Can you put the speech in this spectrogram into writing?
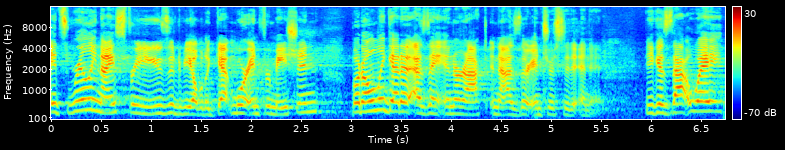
It's really nice for your user to be able to get more information, but only get it as they interact and as they're interested in it because that way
